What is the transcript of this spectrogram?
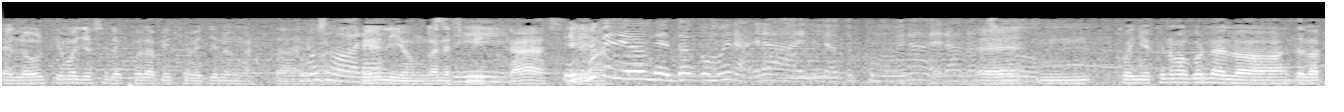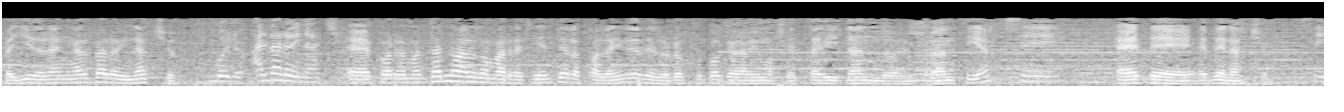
en lo último ya se les fue la pinza, metieron hasta ¿Cómo se llamaba? Evangelion, Gun Sí. Smith Cash. y Sí, me dieron de todo. ¿Cómo era? era? ¿El autor cómo era? Era Nacho. Eh, mm, coño, es que no me acuerdo de los- del apellido, eran Álvaro y Nacho. Bueno, Álvaro y Nacho. Eh, por remontarnos a algo más reciente, Los Paladines del Horóscopo, que ahora mismo se está editando en Mm. Francia, Sí. es de, es de Nacho. Sí,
